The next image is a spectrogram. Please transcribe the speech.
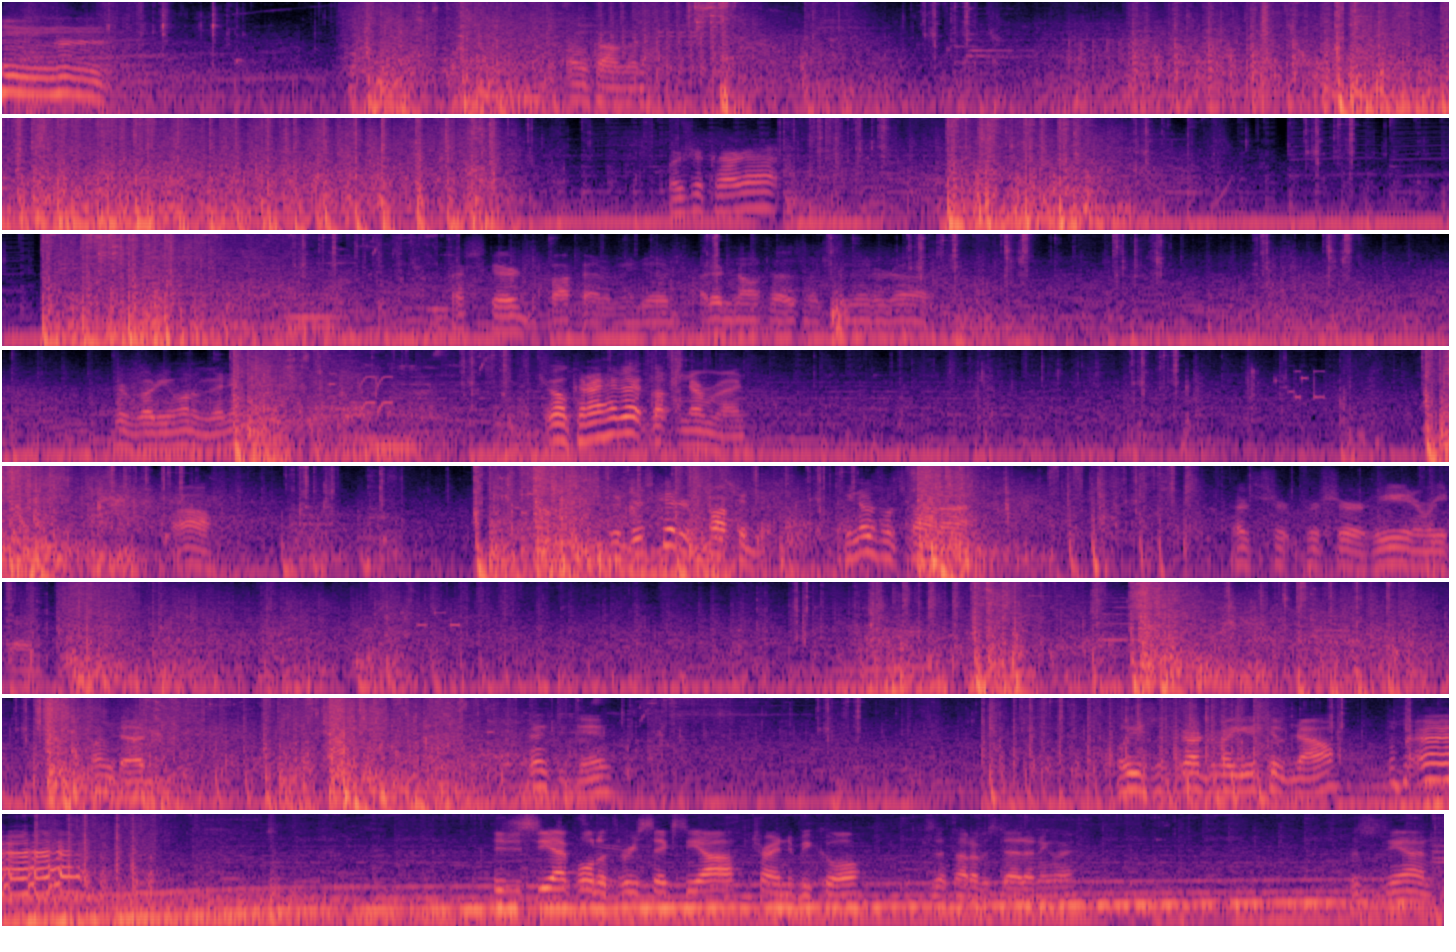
Hmm, hmm. I'm coming. Where's your card at? That scared the fuck out of me, dude. I didn't know if that was my teammate or not. Everybody, you want a minute? Yo, can I have that? Oh, never mind. Wow. Dude, this kid is fucking... He knows what's going on. That's for sure. He ain't a retard. I'm dead. Thank you, game. Will you subscribe to my YouTube now? Did you see I pulled a 360 off trying to be cool? Because I thought I was dead anyway. This is the end.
